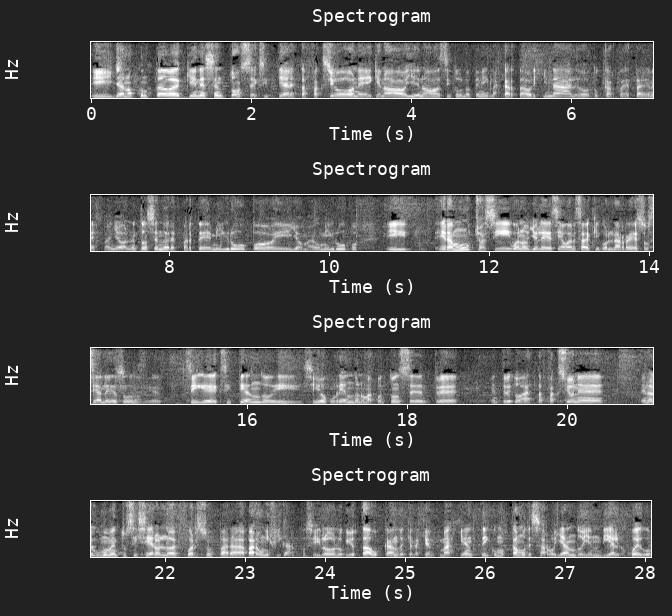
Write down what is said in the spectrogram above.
Y ya nos contaba que en ese entonces existían estas facciones y que no, oye, no, si tú no tenés las cartas originales o tus cartas están en español, entonces no eres parte de mi grupo y yo me hago mi grupo. Y era mucho así, bueno, yo le decía, bueno, sabes que con las redes sociales eso eh, sigue existiendo y sigue ocurriendo nomás. Pues entonces, entre, entre todas estas facciones, en algún momento se hicieron los esfuerzos para, para unificar. Pues sí, lo, lo que yo estaba buscando es que la gente, más gente, y como estamos desarrollando hoy en día el juego,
